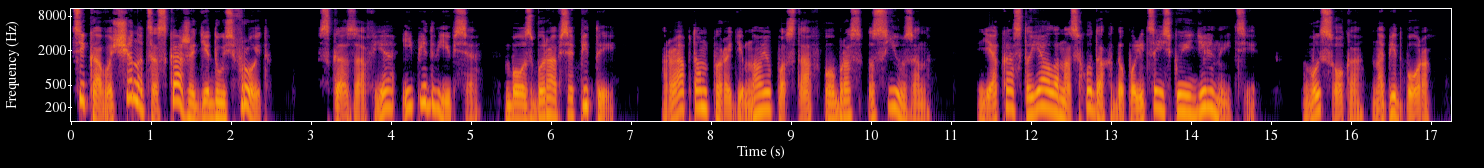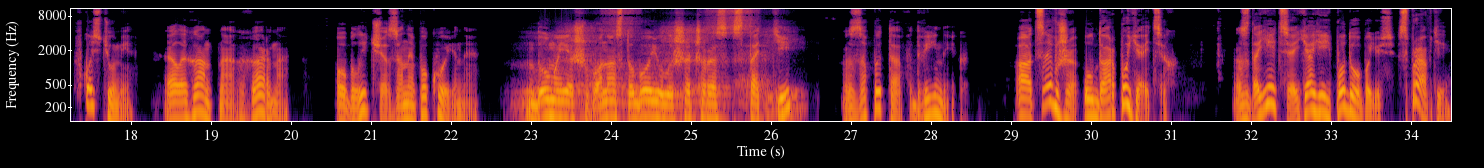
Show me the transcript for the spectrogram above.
Цікаво, що на це скаже дідусь Фройд, сказав я і підвівся, бо збирався піти. Раптом переді мною постав образ Сьюзен, яка стояла на сходах до поліцейської дільниці, висока, на підборах, в костюмі, елегантна, гарна, обличчя занепокоєне. Думаєш, вона з тобою лише через статті? запитав двійник. А це вже удар по яйцях. Здається, я їй подобаюсь, справді.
